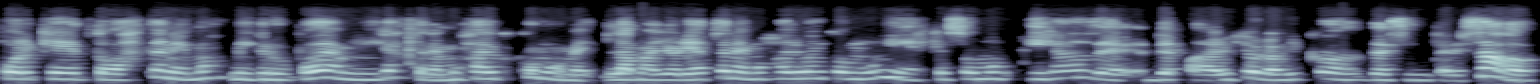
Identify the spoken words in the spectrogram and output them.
porque todas tenemos, mi grupo de amigas tenemos algo como, la mayoría tenemos algo en común y es que somos hijas de, de padres biológicos desinteresados.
